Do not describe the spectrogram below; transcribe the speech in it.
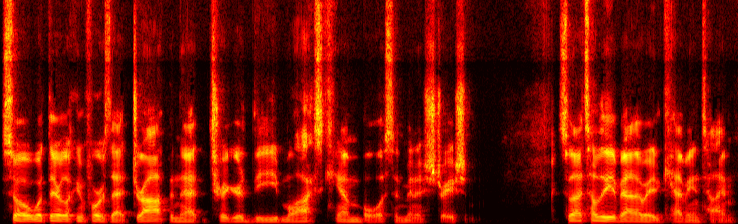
So what they're looking for is that drop, and that triggered the meloxicam bolus administration. So that's how they evaluated calving time.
